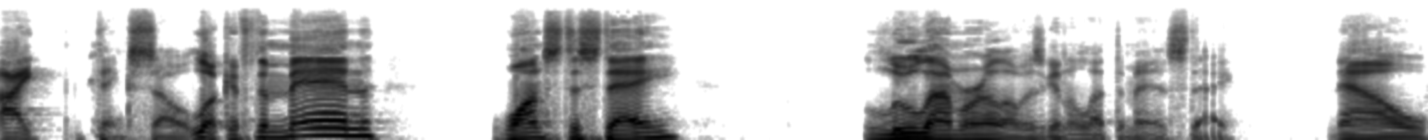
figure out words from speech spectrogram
I think so. Look, if the man wants to stay, Lou Lamoriello is going to let the man stay. Now,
